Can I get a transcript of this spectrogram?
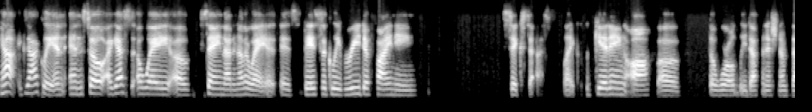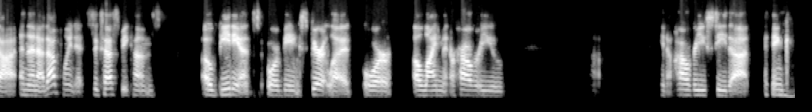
Yeah, exactly. And and so I guess a way of saying that another way is basically redefining success, like getting off of the worldly definition of that. And then at that point, it, success becomes obedience or being spirit led or alignment or however you, uh, you know, however you see that. I think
